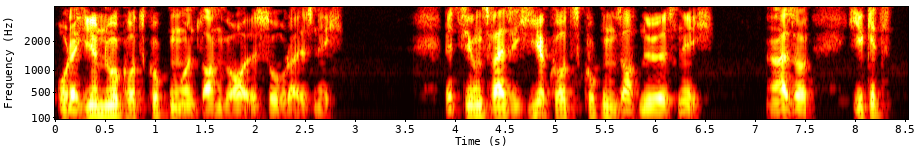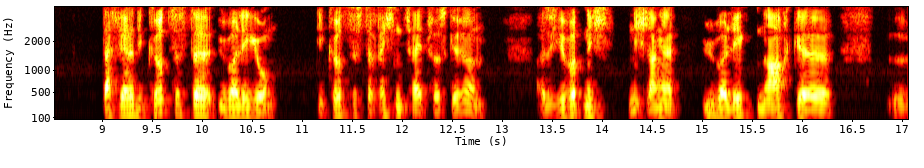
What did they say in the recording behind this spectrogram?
Oder hier nur kurz gucken und sagen, ja, ist so oder ist nicht. Beziehungsweise hier kurz gucken und sagt, nö, ist nicht. Also hier geht's, das wäre die kürzeste Überlegung, die kürzeste Rechenzeit fürs Gehirn. Also hier wird nicht, nicht lange überlegt, nachge, äh,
